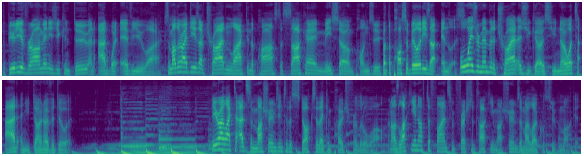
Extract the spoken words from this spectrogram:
The beauty of ramen is you can do and add whatever you like. Some other ideas I've tried and liked in the past are sake, miso, and ponzu, but the possibilities are endless. Always remember to try it as you go so you know what to add and you don't overdo it. Here I like to add some mushrooms into the stock so they can poach for a little while, and I was lucky enough to find some fresh shiitake mushrooms at my local supermarket.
